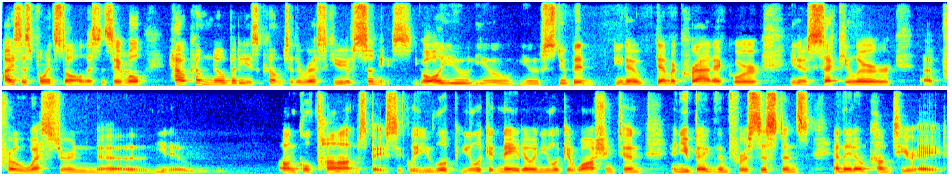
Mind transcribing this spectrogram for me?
ISIS points to all this and say, well, how come nobody has come to the rescue of Sunnis? All you, you, you stupid, you know, democratic or you know, secular, uh, pro-Western, uh, you know, Uncle Toms, basically. You look, you look at NATO and you look at Washington and you beg them for assistance, and they don't come to your aid.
